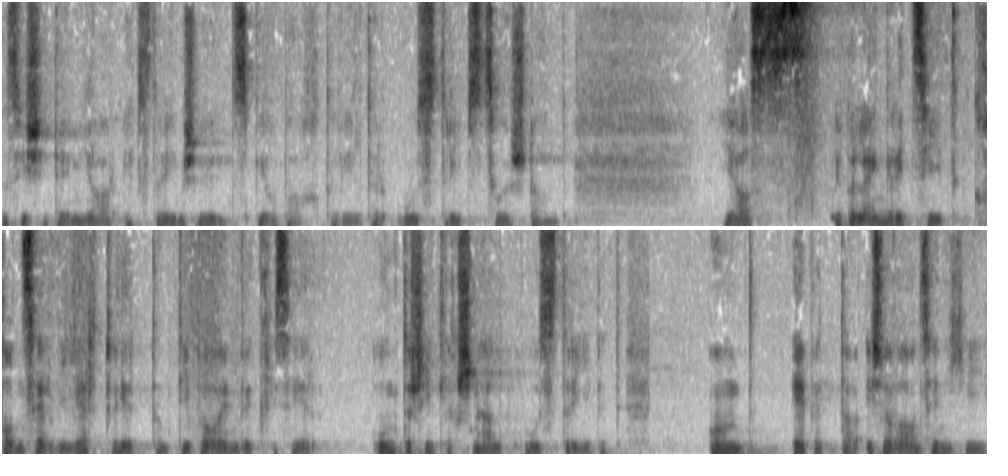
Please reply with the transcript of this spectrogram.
Das ist in dem Jahr extrem schön zu beobachten, weil der Austriebszustand ja, über längere Zeit konserviert wird und die Bäume wirklich sehr unterschiedlich schnell austreiben. Und eben da ist eine wahnsinnige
